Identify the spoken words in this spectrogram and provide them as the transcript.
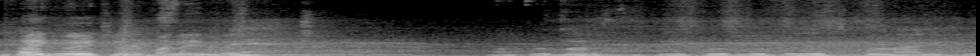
పైకి పోయి పని అయిందా? అప్పుడు పరిస్థితి ఇప్పుడు గుర్తు తెచ్చుకోవడానికి?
